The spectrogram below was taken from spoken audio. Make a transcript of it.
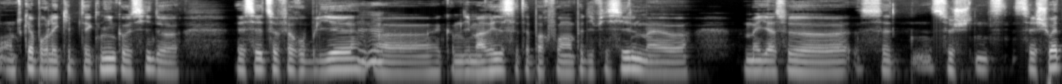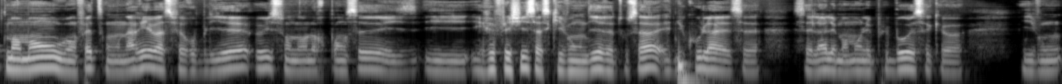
en tout cas pour l'équipe technique aussi de essayer de se faire oublier. Mhm. Euh, comme dit Marie, c'était parfois un peu difficile, mais euh, mais il y a ce, ce, ce, ces chouettes moments où en fait on arrive à se faire oublier. Eux, ils sont dans leurs pensées, ils, ils, ils, réfléchissent à ce qu'ils vont dire et tout ça. Et du coup là, c'est là les moments les plus beaux, c'est que ils vont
